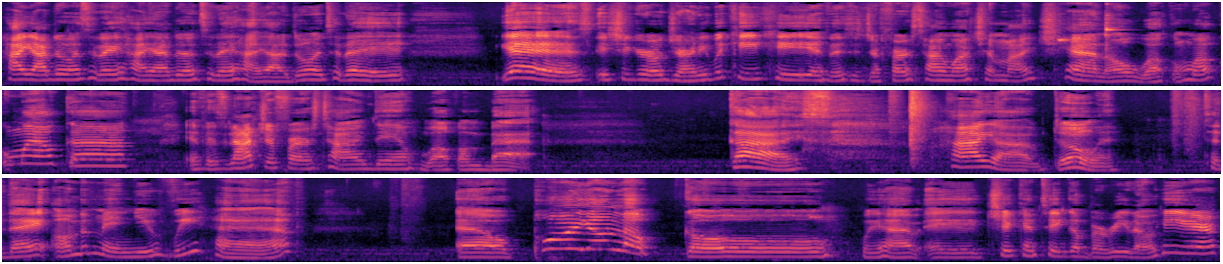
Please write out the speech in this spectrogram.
How y'all doing today? How y'all doing today? How y'all doing today? Yes, it's your girl Journey with Kee-Kee. If this is your first time watching my channel, welcome, welcome, welcome. If it's not your first time, then welcome back. Guys, how y'all doing? Today on the menu, we have El Pollo Loco. We have a chicken tinga burrito here.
